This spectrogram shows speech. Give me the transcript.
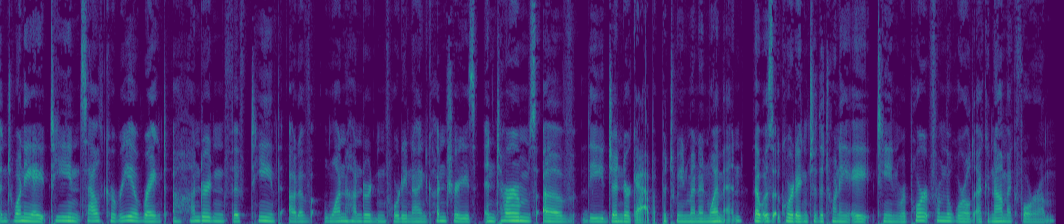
in 2018, South Korea ranked 115th out of 149 countries in terms of the gender gap between men and women. That was according to the 2018 report from the World Economic Forum.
